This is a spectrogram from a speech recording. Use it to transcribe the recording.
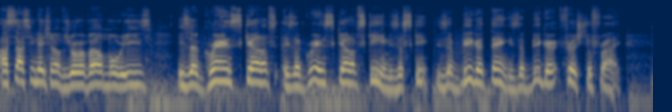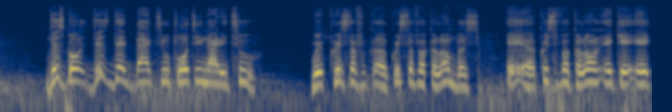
assassination of Jovenel Moise is a grand scale of is a grand scale of scheme. Is a scheme. Is a bigger thing. Is a bigger fish to fry. This goes. This dates back to 1492, with Christopher uh, Christopher Columbus, uh, Christopher Colon, aka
